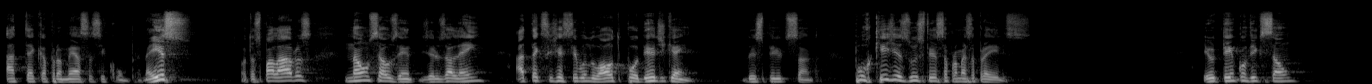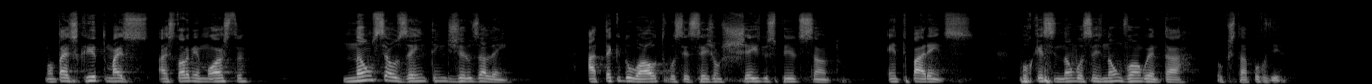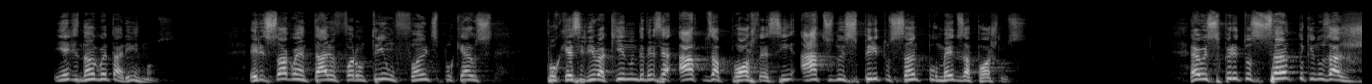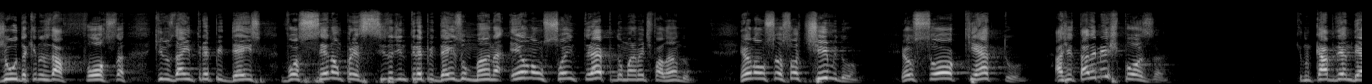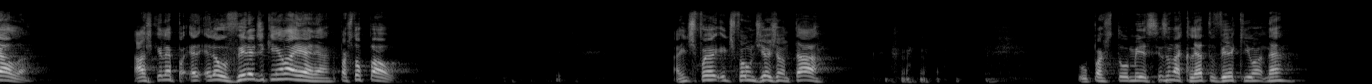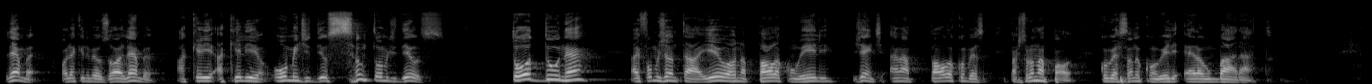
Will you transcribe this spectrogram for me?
até que a promessa se cumpra. Não é isso? Outras palavras, não se ausentem de Jerusalém até que vocês recebam do alto poder de quem? Do Espírito Santo. Por que Jesus fez essa promessa para eles? Eu tenho convicção, não está escrito, mas a história me mostra. Não se ausentem de Jerusalém, até que do alto vocês sejam cheios do Espírito Santo, entre parentes, porque senão vocês não vão aguentar o que está por vir. E eles não aguentariam, irmãos. Eles só aguentaram, foram triunfantes, porque, os, porque esse livro aqui não deveria ser Atos dos Apóstolos, é sim Atos do Espírito Santo por meio dos apóstolos. É o Espírito Santo que nos ajuda, que nos dá força, que nos dá intrepidez. Você não precisa de intrepidez humana. Eu não sou intrépido, humanamente falando. Eu não sou, eu sou tímido. Eu sou quieto. Agitado é minha esposa, que não cabe dentro dela. Acho que ele é, ele é ovelha de quem ela é, né? Pastor Paulo. A gente foi, a gente foi um dia jantar. o pastor Messias Anacleto veio aqui, né? Lembra? Olha aqui nos meus olhos, lembra? Aquele, aquele homem de Deus, santo homem de Deus. Todo, né? Aí fomos jantar, eu, Ana Paula com ele. Gente, Ana Paula conversando, pastor Ana Paula, conversando com ele era um barato.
